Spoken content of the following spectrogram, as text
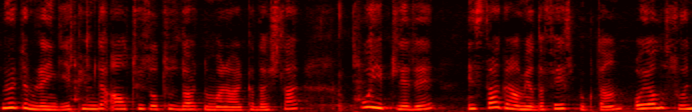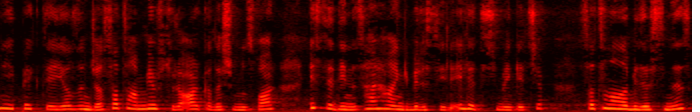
Mürdüm rengi ipimde 634 numara arkadaşlar. Bu ipleri Instagram ya da Facebook'tan oyalı suni ipek diye yazınca satan bir sürü arkadaşımız var. İstediğiniz herhangi birisiyle iletişime geçip satın alabilirsiniz.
